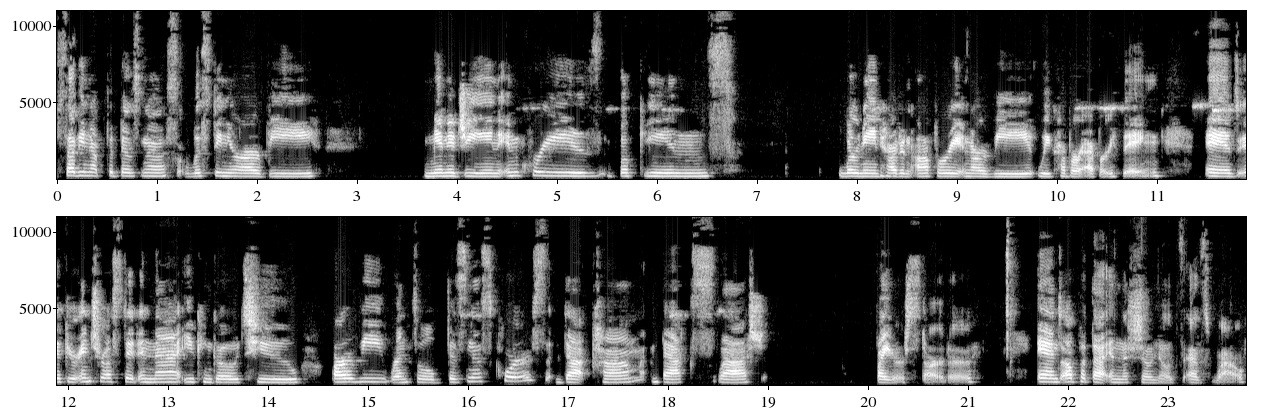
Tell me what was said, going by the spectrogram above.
setting up the business, listing your RV, managing inquiries, bookings, learning how to operate an RV. We cover everything. And if you're interested in that, you can go to rvrentalbusinesscourse.com backslash firestarter. And I'll put that in the show notes as well.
